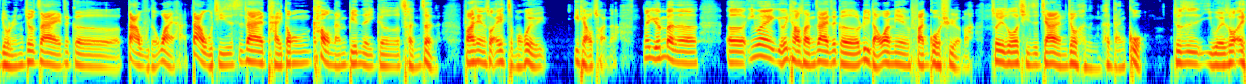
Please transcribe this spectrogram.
有人就在这个大武的外海，大武其实是在台东靠南边的一个城镇，发现说，哎，怎么会有一条船啊。那原本呢，呃，因为有一条船在这个绿岛外面翻过去了嘛，所以说其实家人就很很难过，就是以为说，哎，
